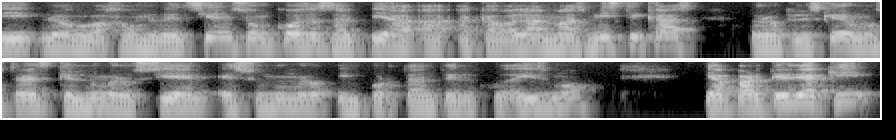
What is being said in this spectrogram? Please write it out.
y luego bajaba a un nivel 100. Son cosas al pie a, a más místicas, pero lo que les quiero mostrar es que el número 100 es un número importante en el judaísmo. Y a partir de aquí,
